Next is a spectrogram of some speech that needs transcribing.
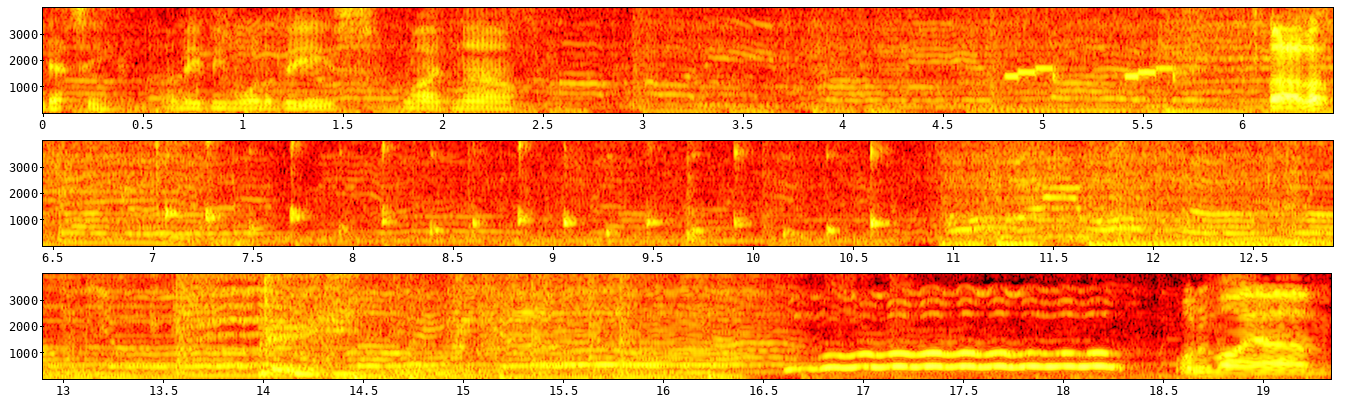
Yeti. I need me one of these right now. Hello. One of my um,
